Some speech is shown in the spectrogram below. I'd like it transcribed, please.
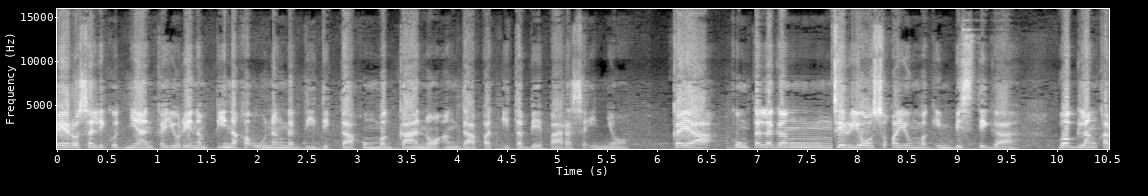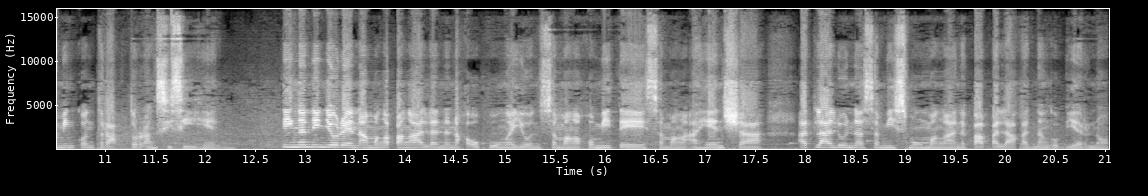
Pero sa likod niyan, kayo rin ang pinakaunang nagdidikta kung magkano ang dapat itabi para sa inyo. Kaya kung talagang seryoso kayong mag-imbestiga, wag lang kaming kontraktor ang sisihin. Tingnan ninyo rin ang mga pangalan na nakaupo ngayon sa mga komite, sa mga ahensya, at lalo na sa mismong mga nagpapalakad ng gobyerno.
